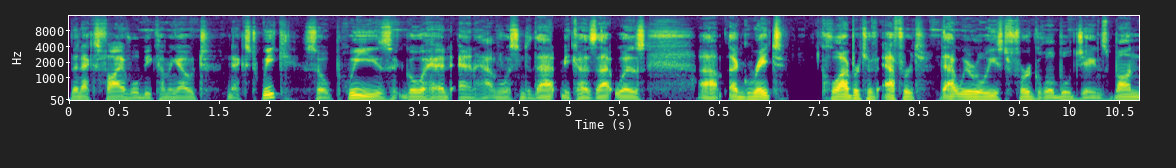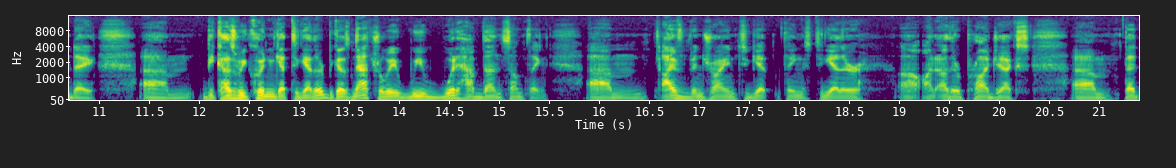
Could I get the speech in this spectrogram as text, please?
The next five will be coming out next week. So please go ahead and have a listen to that because that was uh, a great collaborative effort that we released for Global James Bond Day. Um, because we couldn't get together, because naturally we would have done something. Um, I've been trying to get things together uh, on other projects um, that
